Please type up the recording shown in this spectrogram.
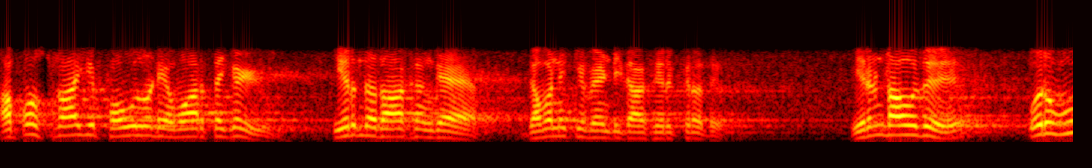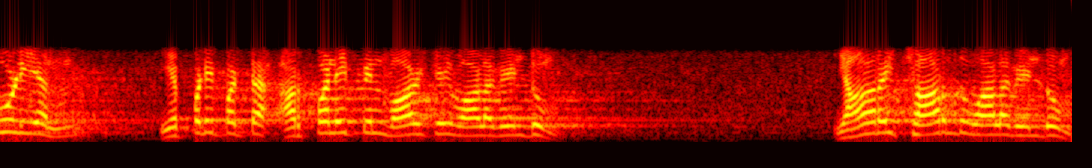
அப்போஸ் அப்போஸ்தலனாகிய பவுலுடைய வார்த்தைகள் இருந்ததாக அங்க கவனிக்க வேண்டியதாக இருக்கிறது. இரண்டாவது ஒரு ஊழியன் எப்படிப்பட்ட அர்ப்பணிப்பின் வாழ்க்கை வாழ வேண்டும்? யாரை சார்ந்து வாழ வேண்டும்?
